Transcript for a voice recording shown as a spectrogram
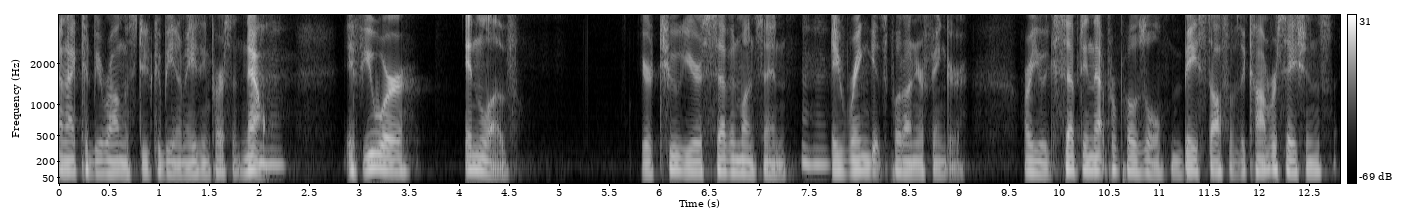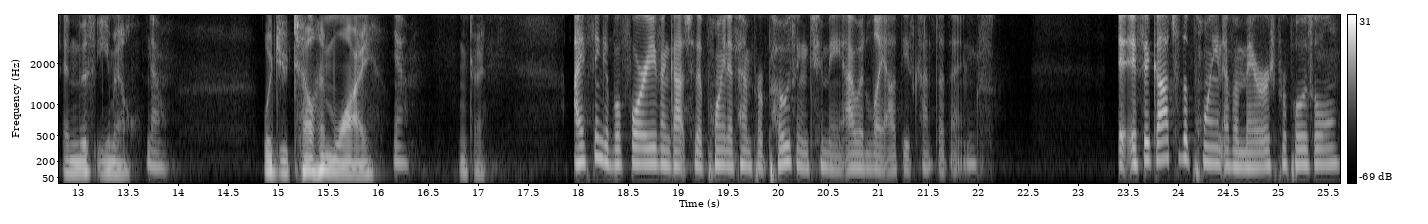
And I could be wrong. This dude could be an amazing person. Now, mm-hmm. if you were in love, you're two years, seven months in, mm-hmm. a ring gets put on your finger. Are you accepting that proposal based off of the conversations in this email? No. Would you tell him why? Yeah. Okay. I think before I even got to the point of him proposing to me, I would lay out these kinds of things. If it got to the point of a marriage proposal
